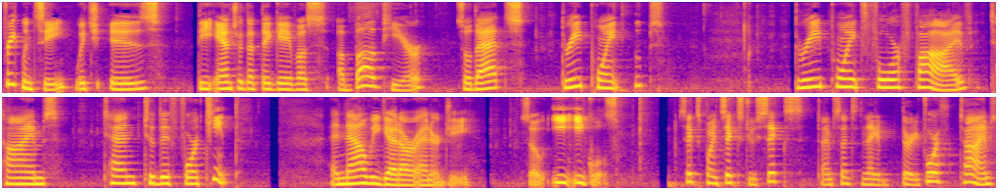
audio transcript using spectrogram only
frequency, which is the answer that they gave us above here. So that's 3 point, oops, 3.45 times 10 to the 14th. And now we get our energy. So E equals 6.626 times 10 to the negative 34th times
